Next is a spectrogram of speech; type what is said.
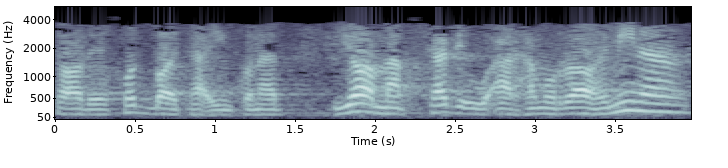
صالح خود باید تعیین کند. یا مقصد او ارحم الراحمین است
